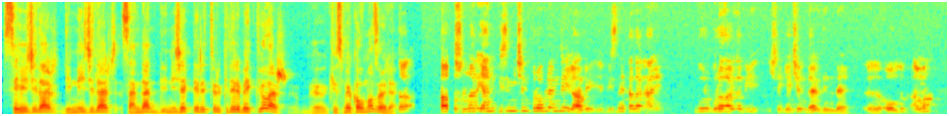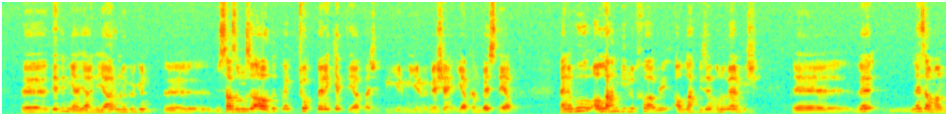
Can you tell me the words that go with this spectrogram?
seyirciler, dinleyiciler senden dinleyecekleri türküleri bekliyorlar. Ee, küsmek olmaz öyle. Sağ olsunlar. Yani bizim için problem değil abi. Biz ne kadar hani bu buralarda bir işte geçim derdinde e, olduk ama e, dedim ya yani yarın öbür gün e, sazımızı aldık ve çok bereketli yaklaşık bir 20-25'e yakın beste yaptık. Yani bu Allah'ın bir lütfu abi. Allah bize bunu vermiş. E, ve ne zaman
